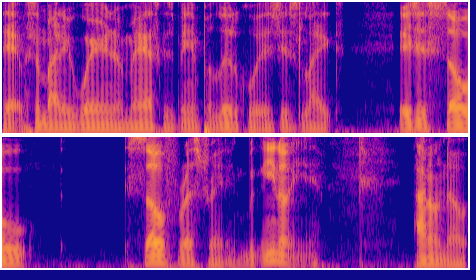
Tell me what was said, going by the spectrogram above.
that somebody wearing a mask is being political is just like it's just so so frustrating. But you know, I don't know.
